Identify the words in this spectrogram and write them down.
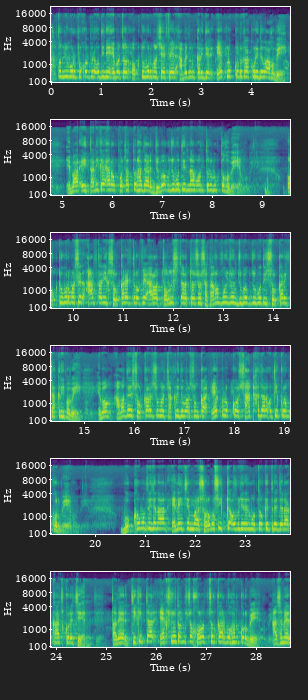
আত্মনির্ভর প্রকল্পের অধীনে এবছর অক্টোবর মাসে ফের আবেদনকারীদের এক লক্ষ টাকা করে দেওয়া হবে। এবার এই তালিকায় আরও পঁচাত্তর হাজার যুবক, যুবতীর নাম অন্তর্ভুক্ত হবে। অক্টোবর মাসের আট তারিখ সরকারের তরফে আরও চল্লিশ হাজার ছশো সাতানব্বই জন যুবক, যুবতী সরকারি চাকরি পাবে এবং আমাদের সরকারের সময় চাকরি দেওয়ার সংখ্যা এক লক্ষ ষাট হাজার অতিক্রম করবে। মুখ্যমন্ত্রী জানান, এনএইচএম বা সর্বশিক্ষা অভিযানের মতো ক্ষেত্রে যারা কাজ করেছেন, তাদের চিকিৎসার একশো শতাংশ খরচ সরকার বহন করবে। আসামের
